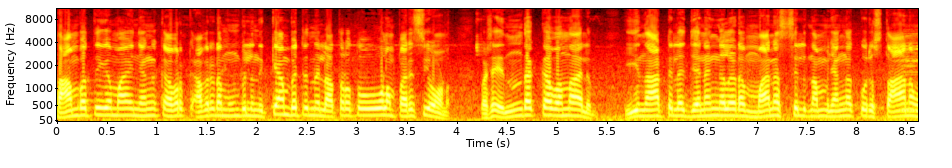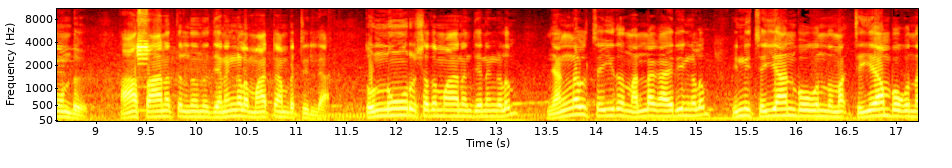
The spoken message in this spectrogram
സാമ്പത്തികമായി ഞങ്ങൾക്ക് അവർക്ക് അവരുടെ മുമ്പിൽ നിൽക്കാൻ പറ്റുന്നില്ല. അത്രത്തോളം പരസ്യമാണ്. പക്ഷേ എന്തൊക്കെ വന്നാലും ഈ നാട്ടിലെ ജനങ്ങളുടെ മനസ്സിൽ നം ഞങ്ങൾക്കൊരു സ്ഥാനമുണ്ട്. ആ സ്ഥാനത്തിൽ നിന്ന് ജനങ്ങളെ മാറ്റാൻ പറ്റില്ല. തൊണ്ണൂറ് ശതമാനം ജനങ്ങളും ഞങ്ങൾ ചെയ്ത നല്ല കാര്യങ്ങളും ഇനി ചെയ്യാൻ പോകുന്ന ചെയ്യാൻ പോകുന്ന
